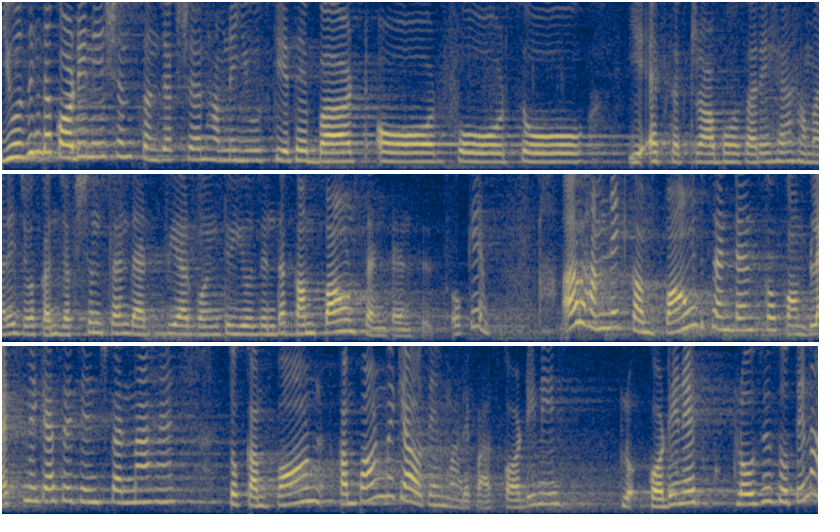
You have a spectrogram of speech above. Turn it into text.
यूजिंग द कोऑर्डिनेशंस कंजक्शन हमने यूज़ किए थे बट और फोर सो ये एक्सेट्रा बहुत सारे हैं हमारे जो कंजक्शंस हैं that we are going to use in the compound sentences okay अब हमने कंपाउंड सेंटेंस को कॉम्प्लेक्स में कैसे चेंज करना है? तो कंपाउंड कंपाउंड में क्या होते हैं हमारे पास? कोऑर्डिनेट कोऑर्डिनेट क्लोजेस होते हैं ना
